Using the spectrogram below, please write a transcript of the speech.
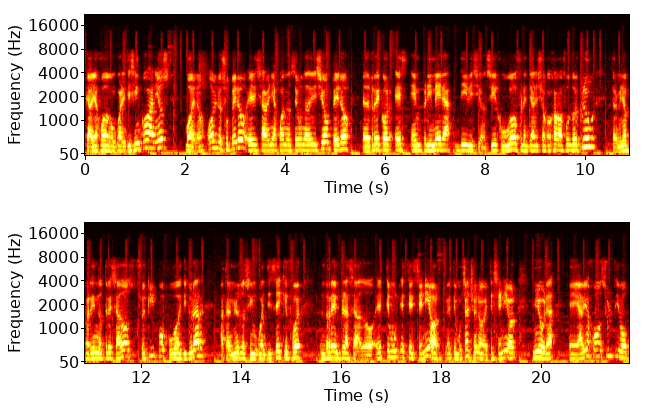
que había jugado con 45 años. Bueno, hoy lo superó, él ya venía jugando en segunda división, pero el récord es en primera división. ¿sí? Jugó frente al Yokohama Fútbol Club, terminó perdiendo 3 a 2 su equipo, jugó de titular hasta el minuto 56 que fue reemplazado. Este, este señor, este muchacho no, este señor, Miura, eh, había jugado su último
